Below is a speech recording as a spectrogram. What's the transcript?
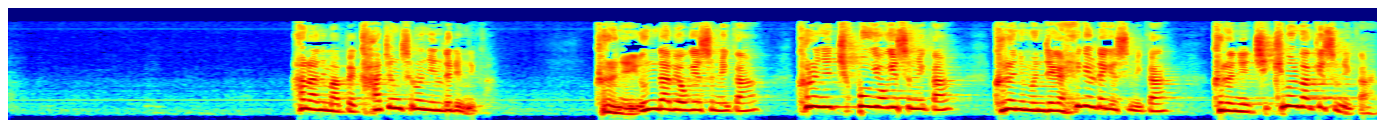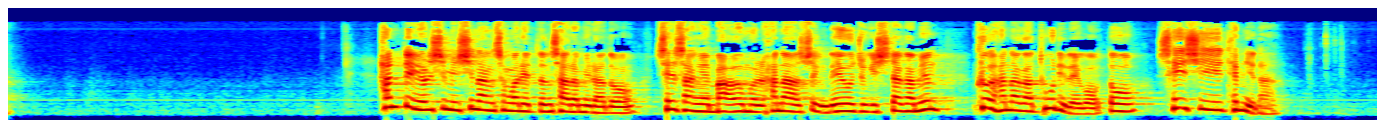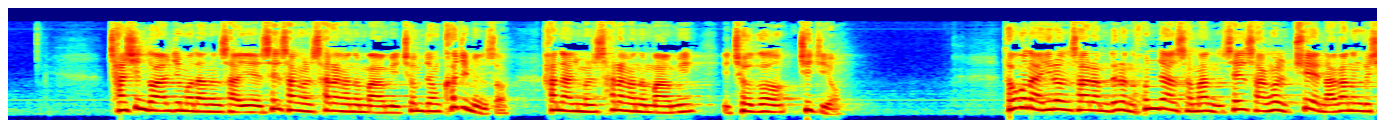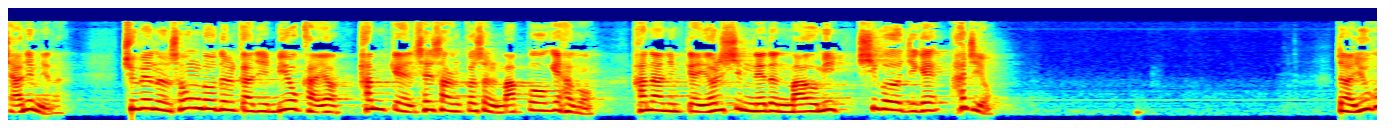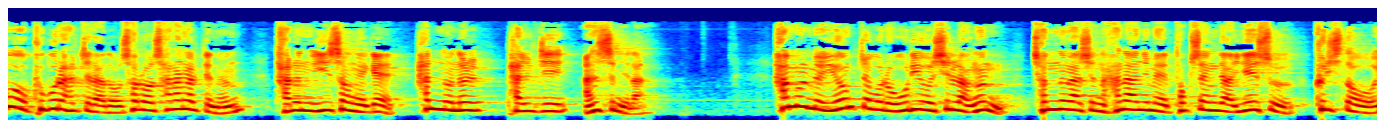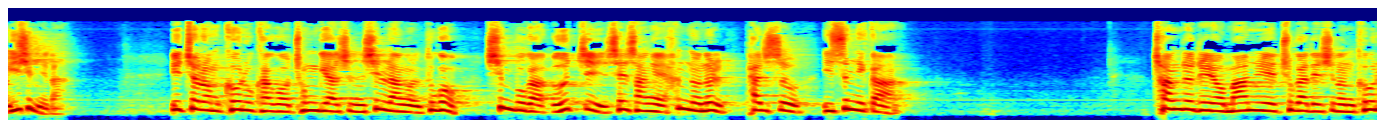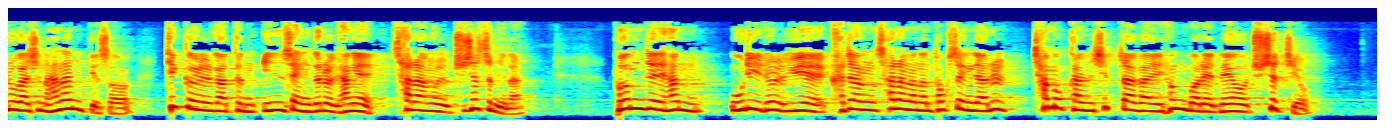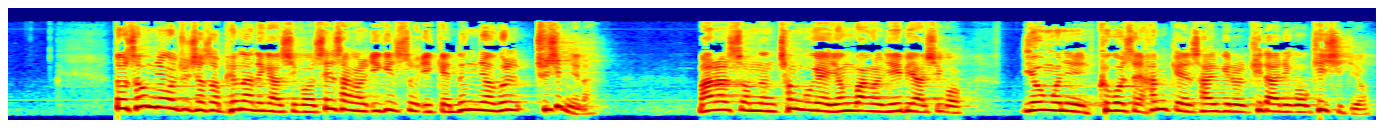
하나님 앞에 가증스러운 일들입니까? 그러니 응답이 오겠습니까? 그러니 축복이 오겠습니까? 그러니 문제가 해결되겠습니까? 그러니 지킴을 받겠습니까? 한때 열심히 신앙생활했던 사람이라도 세상의 마음을 하나씩 내어주기 시작하면 그 하나가 둘이 되고 또 셋이 됩니다. 자신도 알지 못하는 사이에 세상을 사랑하는 마음이 점점 커지면서 하나님을 사랑하는 마음이 적어지지요. 더구나 이런 사람들은 혼자서만 세상을 취해 나가는 것이 아닙니다. 주변의 성도들까지 미혹하여 함께 세상 것을 맛보게 하고 하나님께 열심 내던 마음이 식어지게 하지요. 자, 유구 부부를 할지라도 서로 사랑할 때는 다른 이성에게 한눈을 팔지 않습니다. 하물며 영적으로 우리의 신랑은 전능하신 하나님의 독생자 예수 그리스도이십니다. 이처럼 거룩하고 존귀하신 신랑을 두고 신부가 어찌 세상에 한눈을 팔 수 있습니까? 창조주여 만유의 주가 되시는 거룩하신 하나님께서 티끌 같은 인생들을 향해 사랑을 주셨습니다. 범죄한 우리를 위해 가장 사랑하는 독생자를 참혹한 십자가의 형벌에 내어 주셨지요. 또 성령을 주셔서 변화되게 하시고 세상을 이길 수 있게 능력을 주십니다. 말할 수 없는 천국의 영광을 예비하시고 영원히 그곳에 함께 살기를 기다리고 계시지요.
